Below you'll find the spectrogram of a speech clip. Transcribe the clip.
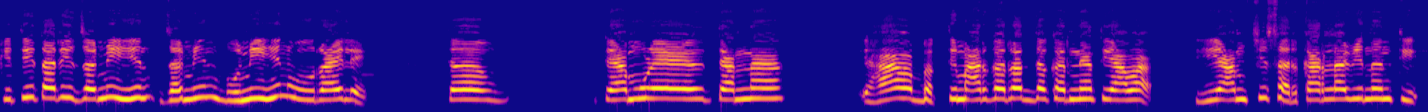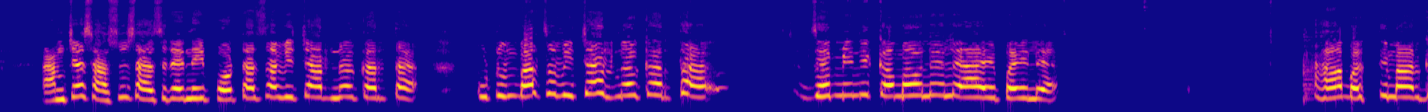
कितीतरी जमीन जमीन भूमिहीन होऊ राहिले. तर त्यामुळे त्यांना हा भक्ती मार्ग रद्द करण्यात यावा ही आमची सरकारला विनंती. आमच्या सासू सासऱ्याने पोटाचा विचार न करता कुटुंबाचा विचार न करता जमिनी कमावलेल्या आहे पहिल्या. हा भक्ती मार्ग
